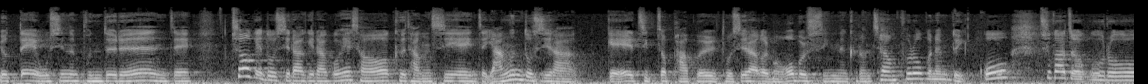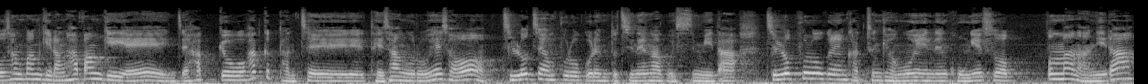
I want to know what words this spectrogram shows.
요때 오시는 분들은 이제 추억의 도시락이라고 해서 그 당시에 이제 양은 도시락 에 직접 밥을 도시락을 먹어볼 수 있는 그런 체험 프로그램도 있고 추가적으로 상반기랑 하반기에 이제 학교 학급 단체 대상으로 해서 진로 체험 프로그램도 진행하고 있습니다. 진로 프로그램 같은 경우에는 공예 수업 뿐만 아니라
